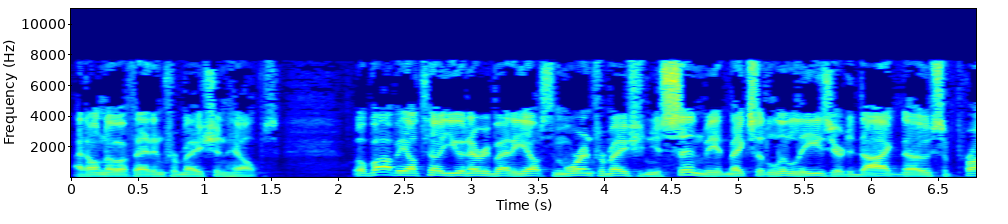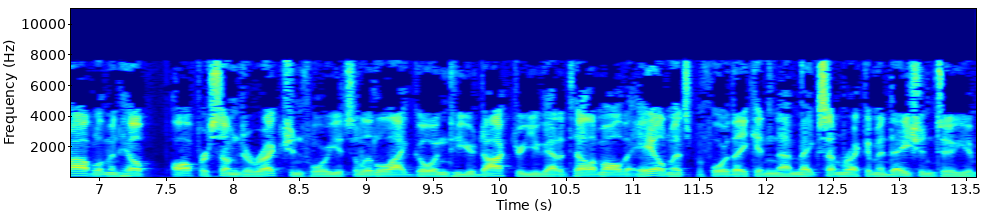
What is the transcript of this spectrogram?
I don't know if that information helps. Well, Bobby, I'll tell you and everybody else, the more information you send me, it makes it a little easier to diagnose a problem and help offer some direction for you. It's a little like going to your doctor. You got to tell them all the ailments before they can uh, make some recommendation to you.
